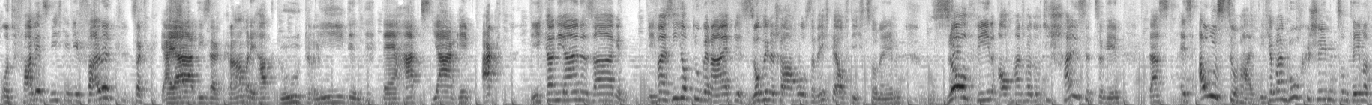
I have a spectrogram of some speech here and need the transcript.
Und fall jetzt nicht in die Falle, sagst, ja, ja, dieser Kramer, der hat gut reden, der hat's ja gepackt. Ich kann dir eines sagen. Ich weiß nicht, ob du bereit bist, so viele schlaflose Nächte auf dich zu nehmen, so viel auch manchmal durch die Scheiße zu gehen, dass es auszuhalten. Ich habe ein Buch geschrieben zum Thema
